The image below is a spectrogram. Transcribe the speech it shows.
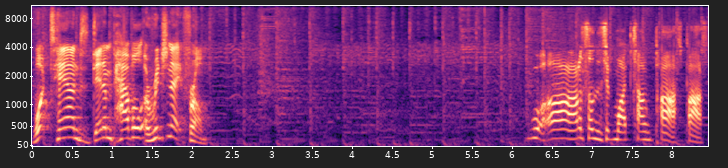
What town does Denam Pavel originate from? Whoa, it's on the tip of my tongue. Pass, pass.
